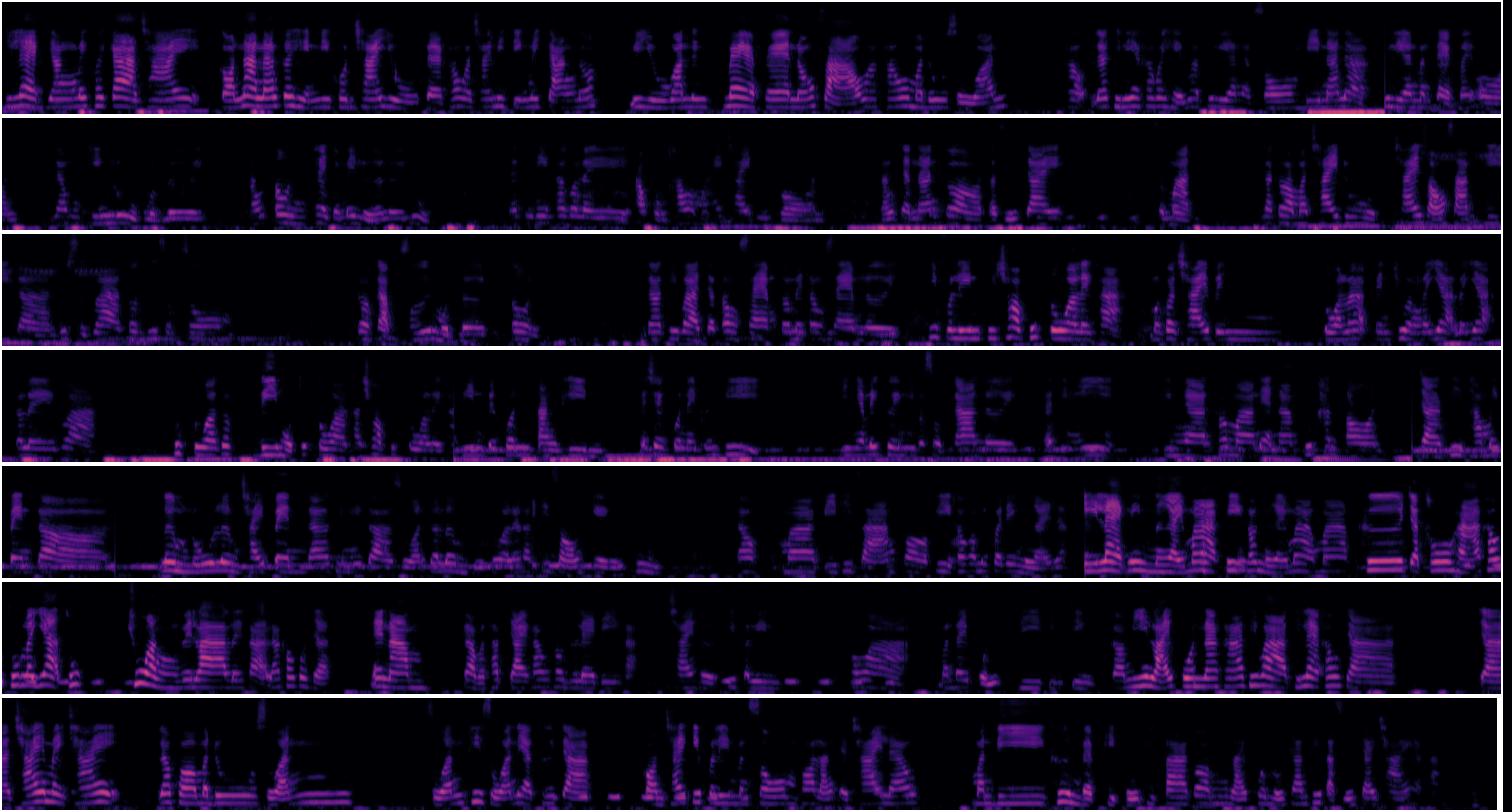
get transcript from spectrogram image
ทีแรกยังไม่ค่อยกล้าใช้ ก่อนหน้านั้นก็เห็นมีคนใช้อยู่ แต่เขาก็ใช้ไม่จริงไม่จังเนาะมีอยู่วันหนึ่งแม่แฟนน้องสาวเขามาดูสวนเขาแล้วทีนี้เขาก็เห็นว่าทุเรียนอะโทรมปีนั้นอะทุเรียนมันแตกใบอ่อน แล้วมันทิ้งลูกหมดเลย ทั้งต้นแทบจะไม่เหลือเลยลูก แล้วทีนี้เขาก็เลยเอาของเขาเอามาให้ใช้ดูก่อน หลังจากนั้นก็ตัดสินใจ แล้วก็มาใช้ดูใช้สองสามทีก็รู้สึกว่าต้นที่โทมๆก็กลับฟื้นหมดเลยทุกต้น แล้วที่ว่าจะต้องแซมก็ไม่ต้องแซมเลยที่ฟลินคือชอบทุกตัวเลยค่ะ มันก็ใช้เป็นตัวละเป็นช่วงระยะระยะก็เลยว่า ทุกตัวก็ดีหมดทุกตัวค่ะ ชอบทุกตัวเลยค่ะพินเป็นคนต่างถิ่นไม่ใช่คนในพื้นที่พินยังไม่เคยมีประสบการณ์เลยแต่ทีนี้ ทีมงานเข้ามาแนะนำทุกขั้นตอน จากที่ทำไม่เป็นก็เริ่มรู้เริ่มใช้เป็นแล้วทีนี้ก็สวนก็เริ่มอยู่ตัวแล้วค่ะปีที่สองเก่งขึ้น แล้วมาปีที่สามก็พี่เขาก็ไม่ค่อยได้เหนื่อยแล้วปีแรกนี่เหนื่อยมากพี่เขาเหนื่อยมากมากคือจะโทรหาเขาทุกระยะทุกช่วงเวลาเลยค่ะ แล้วเขาก็จะแนะนำก็ประทับใจเขาเขาดูแลดีค่ะ ใช้เถอะที่ฟลิน เพราะว่ามันได้ผลดีจริง ก็มีหลายคนนะคะ ที่ว่าที่แรกเขาจะจะใช้ไม่ใช้ แล้วพอมาดูสวนสวนที่สวนเนี่ยคือจากก่อนใช้กิฟเฟอรีนมันโทมพอหลังจากใช้แล้ว มันดีขึ้นแบบผิดหูผิดตาก็มีหลายคนเหมือนกันที่ตัดสินใจใช้อะค่ะ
